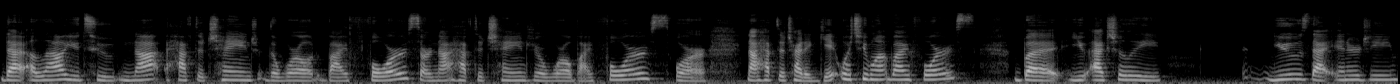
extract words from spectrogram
that allow you to not have to change the world by force or not have to change your world by force or not have to try to get what you want by force, but you actually use that energy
